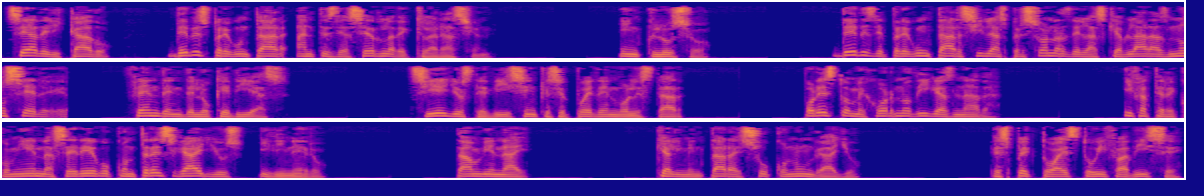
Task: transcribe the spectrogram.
sea delicado, debes preguntar antes de hacer la declaración. Incluso, debes de preguntar si las personas de las que hablaras no se ofenden de lo que digas. Si ellos te dicen que se pueden molestar, por esto mejor no digas nada. Ifa te recomienda hacer ego con tres gallos y dinero. También hay que alimentar a Esú con un gallo. Respecto a esto Ifa dice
